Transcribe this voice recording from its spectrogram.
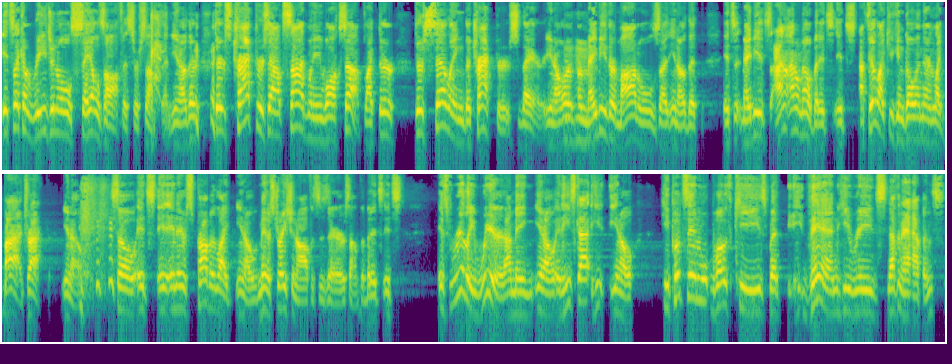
It's like a regional sales office or something. You know, there there's tractors outside when he walks up. Like they're they're selling the tractors there. You know, or, or Mhm. maybe they're models. Uh, you know that it's maybe it's I don't, I don't know, but it's it's. I feel like you can go in there and like buy a tractor. You know, so it's and there's probably like you know administration offices there or something. But it's it's it's really weird. I mean, you know, and he's got he you know he puts in both keys, but he, then he reads nothing happens,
